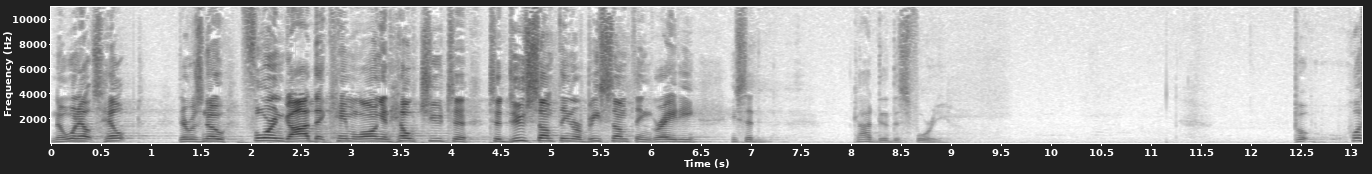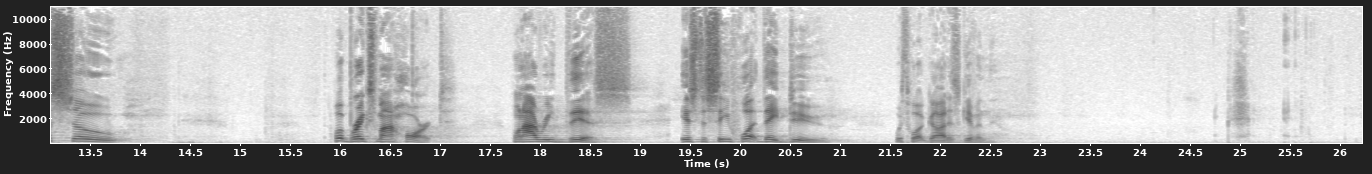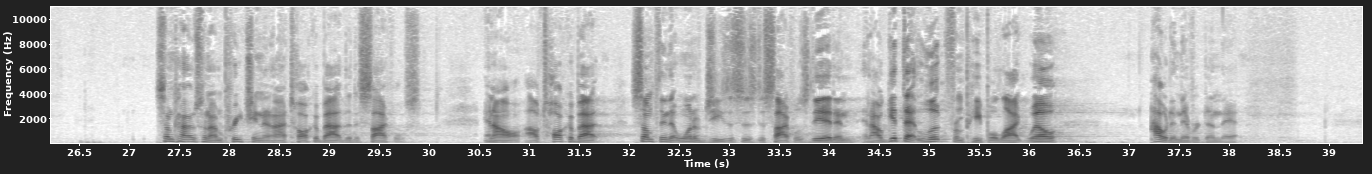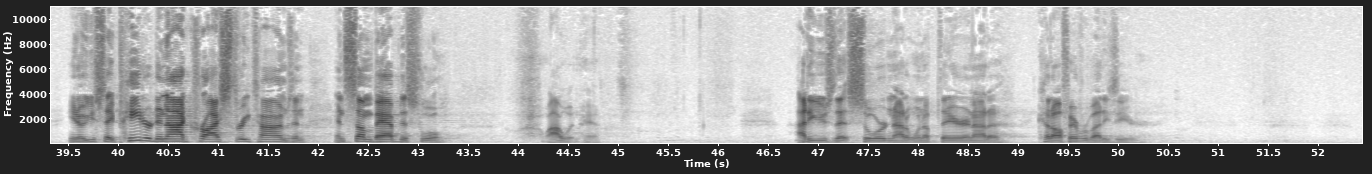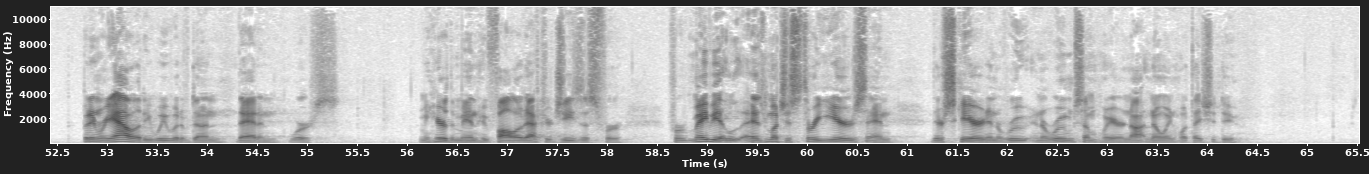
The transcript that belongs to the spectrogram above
No one else helped. There was no foreign God that came along and helped you to, to do something or be something great. He, he said, God did this for you. But what's so, what breaks my heart when I read this is to see what they do with what God has given them. Sometimes when I'm preaching and I talk about the disciples, and I'll, I'll talk about something that one of Jesus' disciples did, and, and I'll get that look from people like, well, I would have never done that. You know, you say, Peter denied Christ three times, and, and some Baptists will, well, I wouldn't have. I'd have used that sword and I'd have went up there and I'd have cut off everybody's ear. But in reality, we would have done that and worse. I mean, here are the men who followed after Jesus for, for maybe as much as three years, and they're scared in a, room, in a room somewhere, not knowing what they should do.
